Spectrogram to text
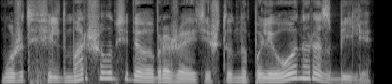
Может, фельдмаршалом себя воображаете, что Наполеона разбили?»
